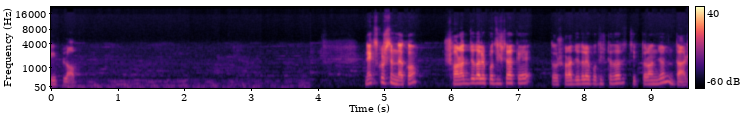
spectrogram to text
বিপ্লব। নেক্সট কোশ্চেন দেখো। স্বরাজ্য দলের প্রতিষ্ঠাকে, তো স্বরাজ্য দলের প্রতিষ্ঠাতা চিত্তরঞ্জন দাস।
